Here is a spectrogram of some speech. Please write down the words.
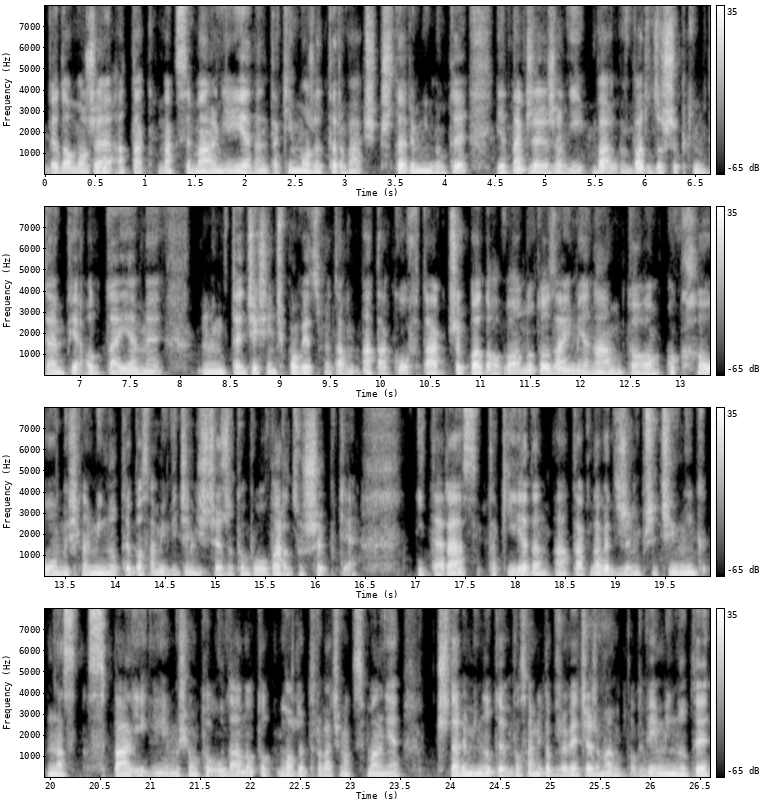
Wiadomo, że atak maksymalnie jeden taki może trwać 4 minuty, jednakże jeżeli w bardzo szybkim tempie oddajemy mm, te 10 powiedzmy tam ataków, tak, przykładowo, no to zajmie nam to około myślę minuty, bo sami widzieliście, że to było bardzo szybkie. I teraz taki jeden atak, nawet jeżeli przeciwnik nas spali i mu się to uda, no to może trwać maksymalnie 4 minuty, bo sami dobrze wiecie, że mamy po 2 minuty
